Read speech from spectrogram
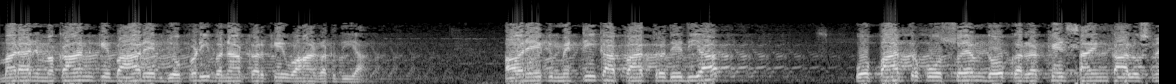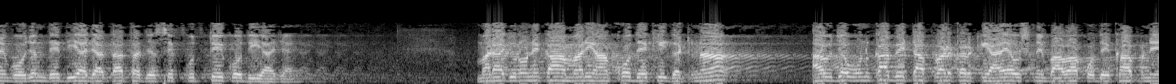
महाराज मकान के बाहर एक झोपड़ी बना करके वहाँ रख दिया और एक मिट्टी का पात्र दे दिया। वो पात्र को स्वयं धोकर रखे, सायंकाल उसमें भोजन दे दिया जाता था, जैसे कुत्ते को दिया जाए। महाराज उन्होंने कहा, हमारी आँखों देखी घटना अब जब उनका बेटा पढ़ करके आया, उसने बाबा को देखा अपने,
